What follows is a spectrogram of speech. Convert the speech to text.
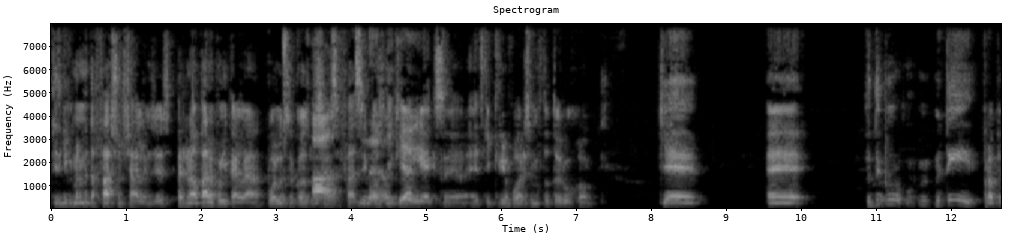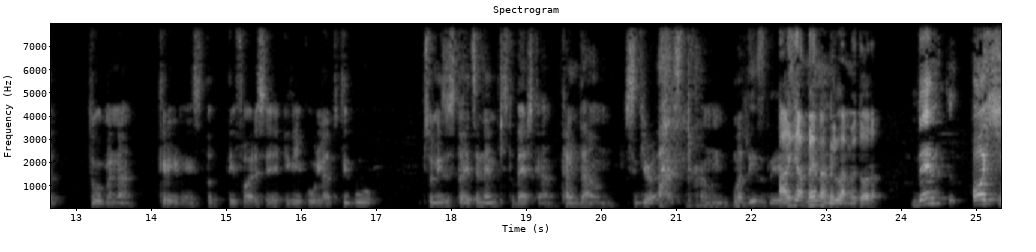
και συγκεκριμένα με τα fashion challenges περνάω πάρα πολύ καλά που όλος ο κόσμος Α, είναι σε φάση ναι, πώς βγήκε η OK. Alex ε, έτσι και κυκλοφόρησε με αυτό το ρούχο και ε, του τύπου μ- με τι προαπαιτούμενα κρίνεις το τι φόρεσε η γλυκούλα του τύπου ψωνίζεις στο H&M και στο Bershka calm down sit your ass down what is this; Α, για μένα μιλάμε τώρα. δεν. Όχι!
